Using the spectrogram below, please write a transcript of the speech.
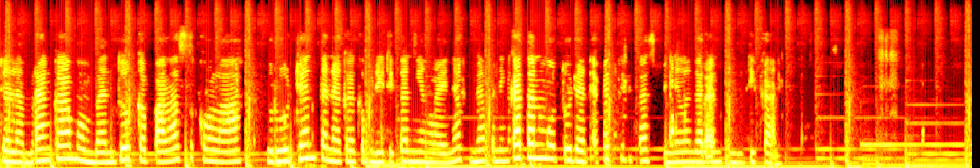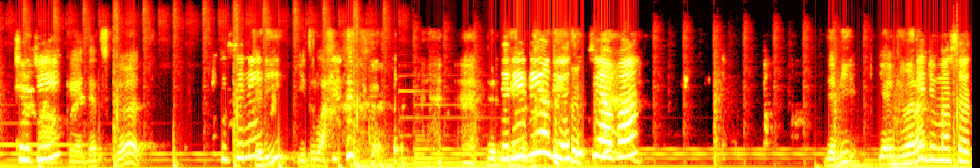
dalam rangka membantu kepala sekolah, guru, dan tenaga kependidikan yang lainnya guna peningkatan mutu dan efektivitas penyelenggaraan pendidikan. Jadi, Oke, that's good. di sini, Jadi itulah. jadi, jadi ini yang dimaksud siapa? Jadi yang gimana? Yang dimaksud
